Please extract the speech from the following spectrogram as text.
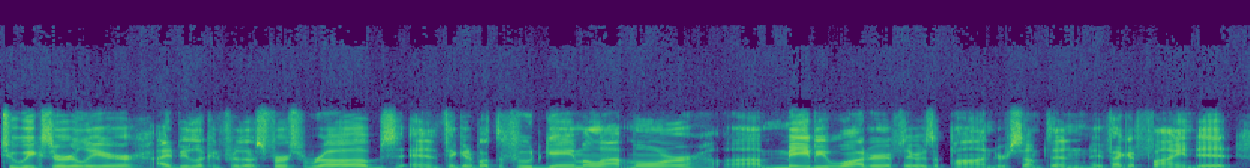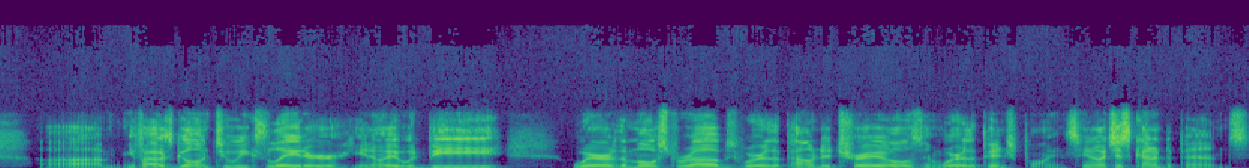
two weeks earlier, I'd be looking for those first rubs and thinking about the food game a lot more. Uh, maybe water if there was a pond or something, if I could find it. Um, if I was going two weeks later, you know, it would be where are the most rubs, where are the pounded trails, and where are the pinch points. You know, it just kind of depends.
